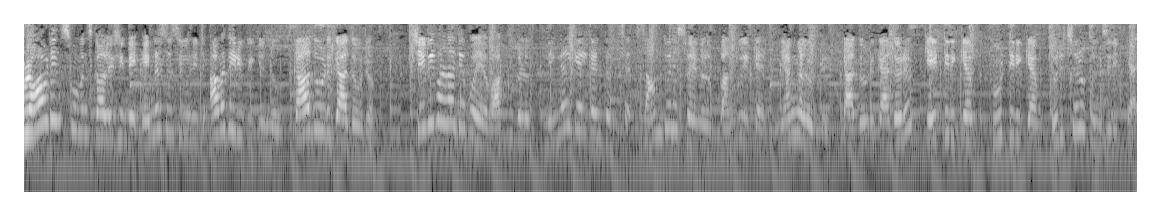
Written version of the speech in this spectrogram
പ്രോവിഡൻസ് വുമൻസ് കോളേജിന്റെ എൻ എസ് എസ് യൂണിറ്റ് അവതരിപ്പിക്കുന്നു. കാതോട് കാതോടും ചെവി കൊള്ളാതെ പോയ വാക്കുകളും നിങ്ങൾ കേൾക്കാൻ കൊതിച്ച സാന്ത്വന സ്വരങ്ങളും പങ്കുവയ്ക്കാൻ ഞങ്ങളുണ്ട്. കാതോട് കാതോരം കേട്ടിരിക്കാം കൂട്ടിരിക്കാം ഒരു ചെറു പുഞ്ചിരിക്കാൻ.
